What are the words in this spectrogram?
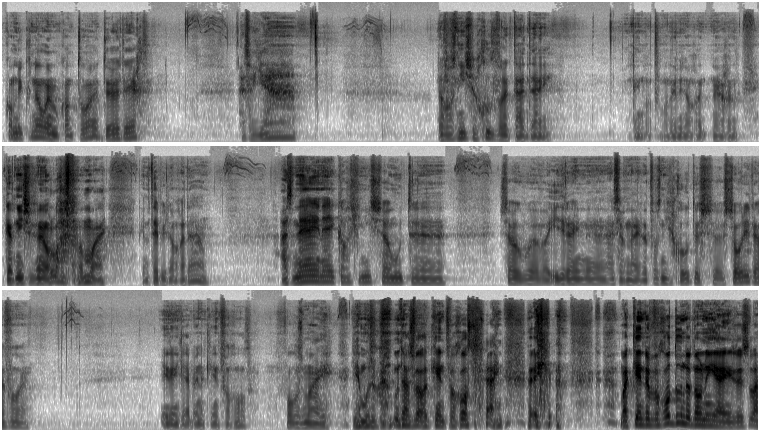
kwam die knoop in mijn kantoor, deur dicht. Hij zei, ja, dat was niet zo goed wat ik daar deed. Ik denk, wat, wat heb je dan gedaan? Ik heb niet zoveel last van, maar wat heb je dan gedaan? Hij zei, nee, nee, ik had je niet zo moeten... Zo, uh, iedereen, uh, hij zegt, nee, dat was niet goed, dus uh, sorry daarvoor. Ik denk, jij bent een kind van God. Volgens mij, jij moet, moet wel een kind van God zijn. maar kinderen van God doen dat nog niet eens, dus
